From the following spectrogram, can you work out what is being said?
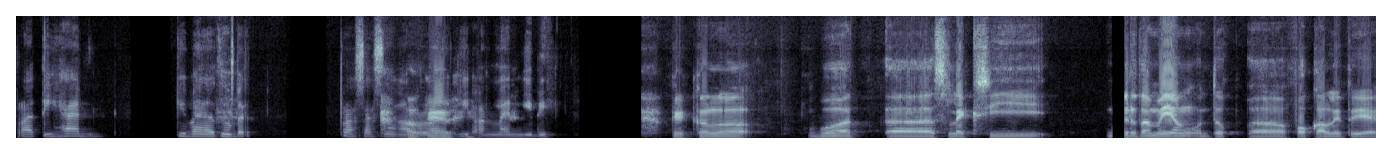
pelatihan. Gimana tuh, Bert, prosesnya kalau Oke lagi online gini? Oke, kalau buat, eee, seleksi terutama yang untuk, eee, vokal itu ya,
